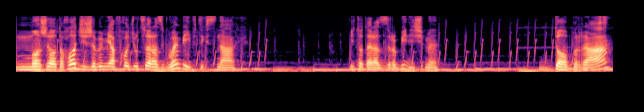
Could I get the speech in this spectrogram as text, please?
Może o to chodzi, żebym ja wchodził coraz głębiej w tych snach. I to teraz zrobiliśmy. Dobra.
